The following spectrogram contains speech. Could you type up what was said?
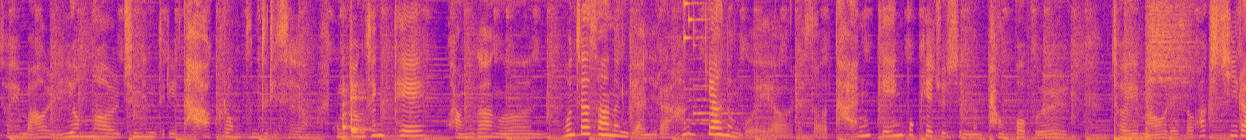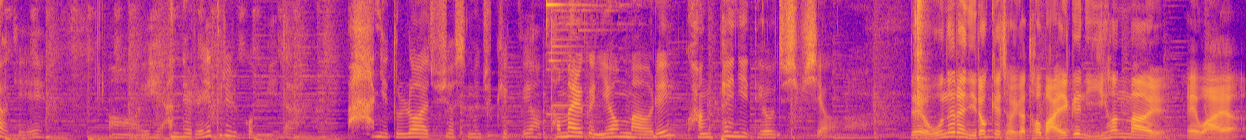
저희 마을 이연 마을 주민들이 다 그런 분들이세요. 공정 생태 관광은 혼자 사는 게 아니라 함께 하는 거예요. 그래서 다 함께 행복해 줄 수 있는 방법을 저희 마을에서 확실하게 어, 예, 안내를 해드릴 겁니다. 많이 놀러와 주셨으면 좋겠고요. 더 맑은 이연마을의 광팬이 되어 주십시오. 네, 오늘은 이렇게 저희가 더 맑은 이현 마을에 와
